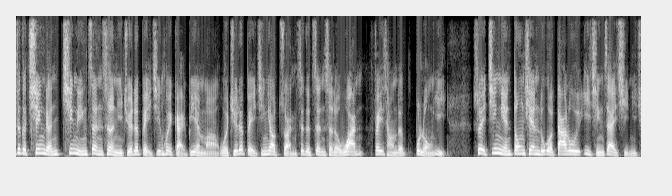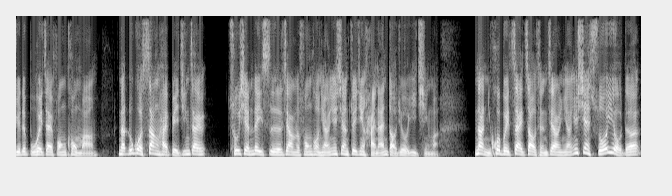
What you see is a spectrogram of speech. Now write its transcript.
这个清人清零政策，你觉得北京会改变吗？我觉得北京要转这个政策的弯，非常的不容易。所以今年冬天如果大陆疫情再起，你觉得不会再封控吗？那如果上海、北京再出现类似的这样的风控，像因为现在最近海南岛就有疫情嘛，那你会不会再造成这样一样？因为现在所有的。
